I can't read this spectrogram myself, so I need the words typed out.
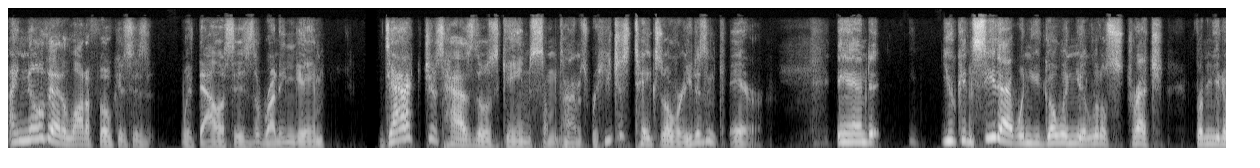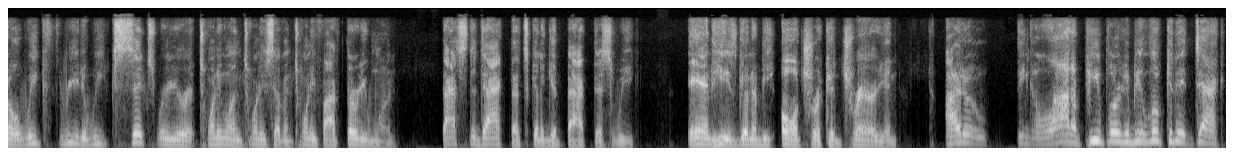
I know that a lot of focus is with Dallas is the running game. Dak just has those games sometimes where he just takes over. He doesn't care. And you can see that when you go in your little stretch from, you know, week three to week six, where you're at 21, 27, 25, 31 that's the Dak that's going to get back this week. And he's going to be ultra contrarian. I don't think a lot of people are going to be looking at Dak,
